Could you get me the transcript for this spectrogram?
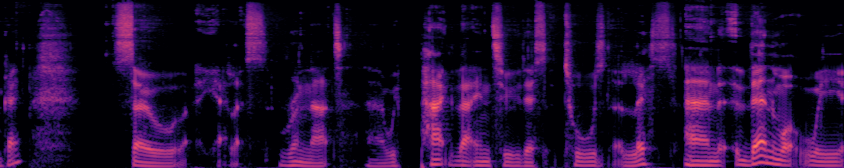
Okay. So yeah, let's run that. Uh, we pack that into this tools list. And then what we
